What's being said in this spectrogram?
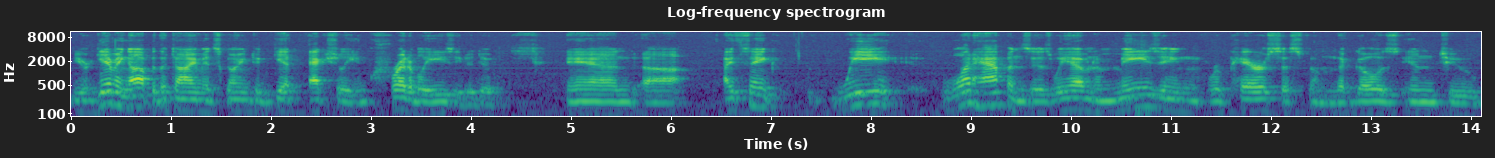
you're giving up at the time it's going to get actually incredibly easy to do. And uh, I think we, what happens is we have an amazing repair system that goes into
